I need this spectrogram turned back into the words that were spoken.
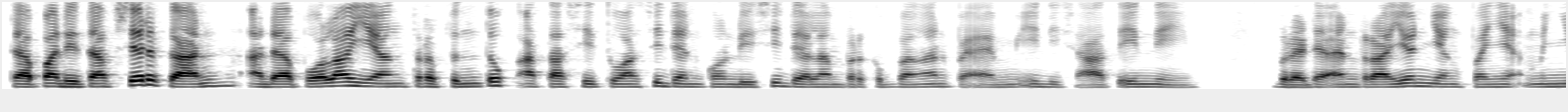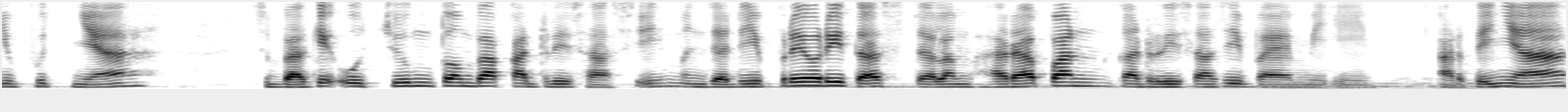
Dapat ditafsirkan, ada pola yang terbentuk atas situasi dan kondisi dalam perkembangan PMI di saat ini. Beradaan rayon yang banyak menyebutnya sebagai ujung tombak kaderisasi menjadi prioritas dalam harapan kaderisasi PMII. Artinya,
